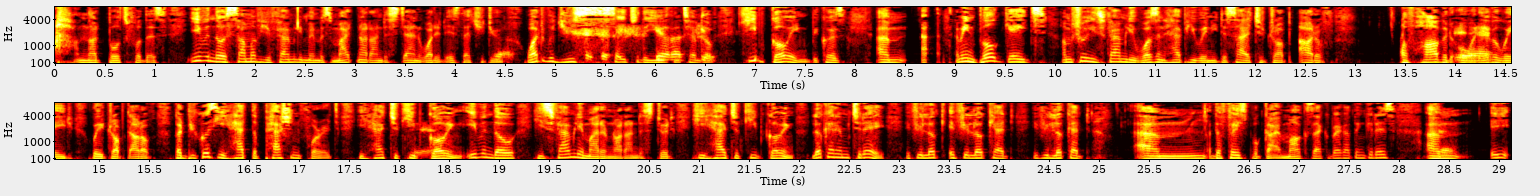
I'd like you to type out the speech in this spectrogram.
ah, I'm not built for this. Even though some of your family members might not understand what it is that you do. What would you say to the Yeah, youth in terms true. of keep going because um I, I mean Bill Gates I'm sure his family wasn't happy when he decided to drop out of of Harvard or Yeah. whatever where he, where he dropped out of. But because he had the passion for it, he had to keep going. Even though his family might have not understood, he had to keep going. Look at him today. If you look, if you look at, if you look at, um, the Facebook guy, Mark Zuckerberg, I think it is. Um, he,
